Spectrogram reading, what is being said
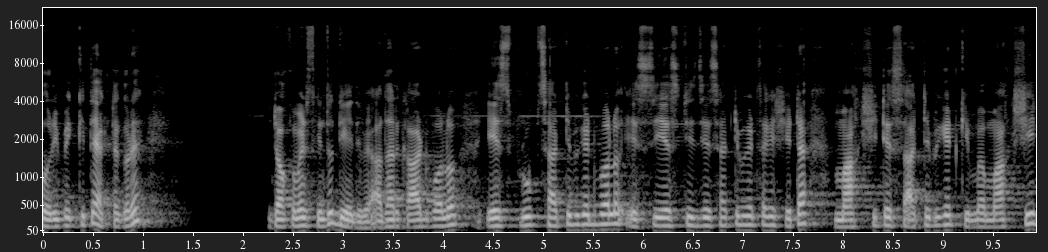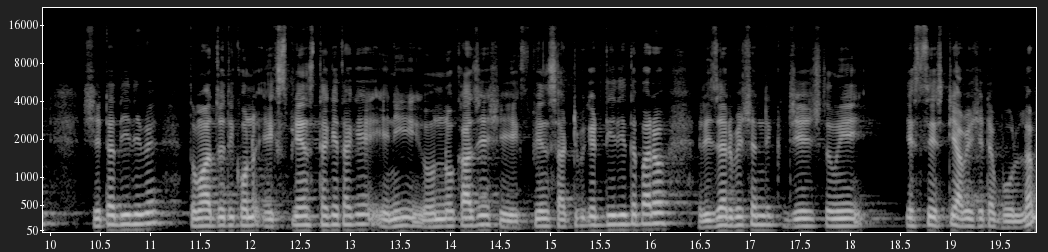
পরিপ্রেক্ষিতে একটা করে ডকুমেন্টস কিন্তু দিয়ে দেবে। আধার কার্ড বলো এস প্রুফ সার্টিফিকেট বলো এসসি এসটি যে সার্টিফিকেট থাকে সেটা মার্কশিটের সার্টিফিকেট কিংবা মার্কশিট সেটা দিয়ে দেবে। তোমার যদি কোনো এক্সপিরিয়েন্স থাকে থাকে এনি অন্য কাজে সেই এক্সপিরিয়েন্স সার্টিফিকেট দিয়ে দিতে পারো। রিজার্ভেশন যে তুমি এসসি আমি সেটা বললাম,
